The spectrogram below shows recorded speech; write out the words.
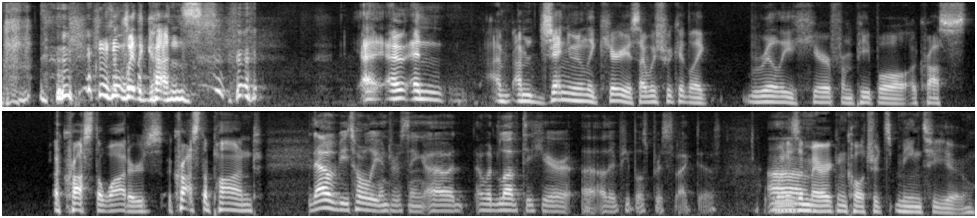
with guns. I, I, and I'm I'm genuinely curious. I wish we could like really hear from people across across the waters, across the pond. That would be totally interesting. Uh, I would love to hear uh, other people's perspective. What does Um, American culture mean to you?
